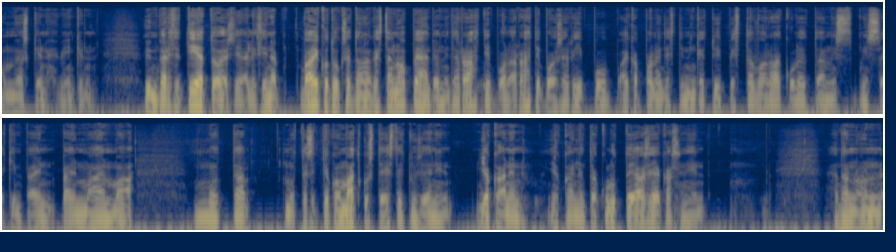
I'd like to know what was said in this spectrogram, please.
on myöskin hyvinkin ympäristötietoisia. Eli siinä vaikutukset on oikeastaan nopeampia, mitä rahtipuolella. Rahtipuolella se riippuu aika paljon tietysti, minkä tyyppistä tavaraa kuljetaan miss, missäkin päin, päin maailmaa. Mutta, mutta sitten kun on matkustajista kyse, niin jokainen, jokainen kuluttaja-asiakas niin on, on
